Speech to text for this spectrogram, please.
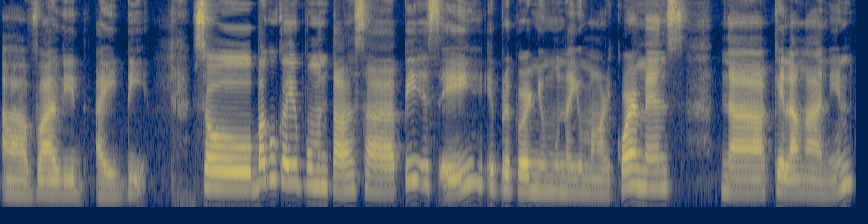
ah, valid ID. So, bago kayo pumunta sa PSA, i-prepare nyo muna yung mga requirements na kailanganin.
